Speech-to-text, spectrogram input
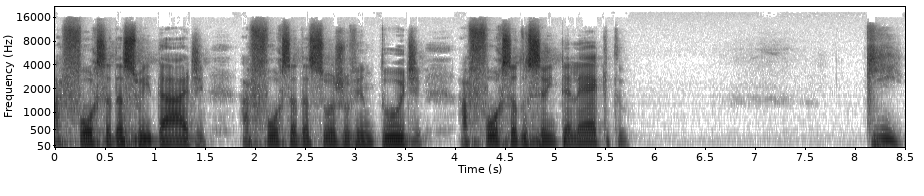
a força da sua idade, a força da sua juventude, a força do seu intelecto. Que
